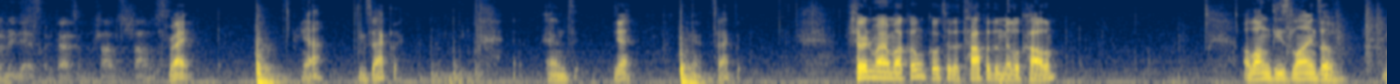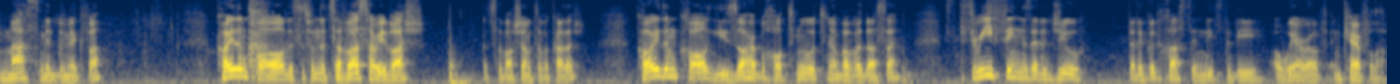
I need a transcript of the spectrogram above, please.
Every day it's like fasting from Shabbos to Shabbos. Right. Yeah, exactly. And yeah, yeah exactly. Third Maya Makom, go to the top of the middle column. Along these lines of Masmid b'mikvah. Koidim call, this is from the Tzavas Harivash, that's the Baal Shem Tov HaKadosh. Koidim call Yizahar b'chol tnu utnu b'avadasai. Three things that a Jew, that a good chastin needs to be aware of and careful of.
